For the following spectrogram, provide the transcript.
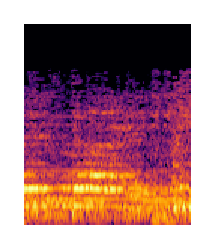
Jesus Christ.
